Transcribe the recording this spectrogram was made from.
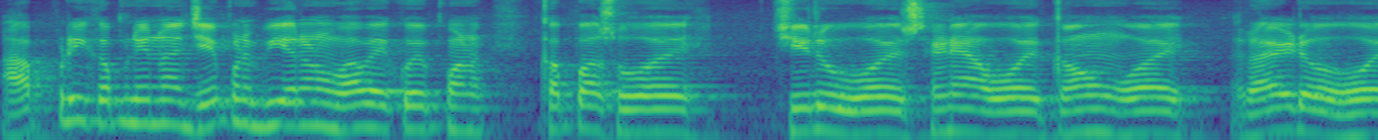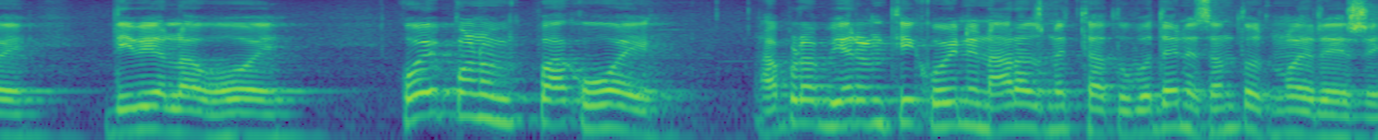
આપણી કંપનીના જે પણ બિયારણો વાવે, કોઈ પણ કપાસ હોય, જીરું હોય, શણ્યા હોય, ઘઉં હોય, રાયડો હોય, દિવેલા હોય, કોઈ પણ પાક હોય, આપણા બિયારણથી કોઈને નારાજ નથી થતું, બધાને સંતોષ મળી રહેશે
